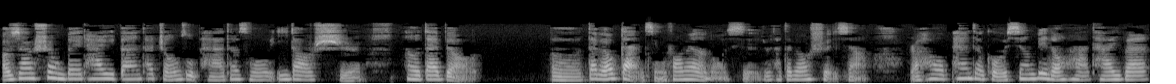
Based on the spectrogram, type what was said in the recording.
而像圣杯，它一般它整组牌，它从一到十，它都代表。呃，代表感情方面的东西，就是它代表水象。然后 Pentacle 星币的话，它一般，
